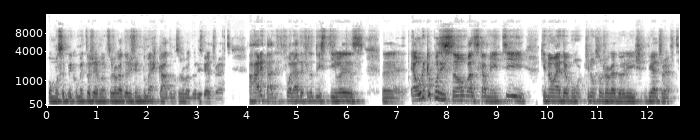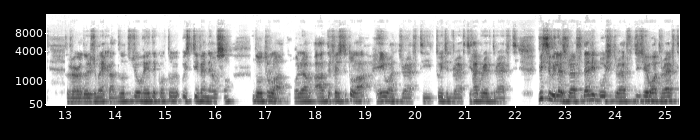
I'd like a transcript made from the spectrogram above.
como você bem comentou, Germano, são jogadores do mercado, não são jogadores via draft a raridade. Se for olhar a defesa do Steelers, é, é, a única posição, basicamente, que não é de algum, que não são jogadores via draft. São jogadores do mercado, tanto Joe Hader quanto o Steven Nelson do outro lado. Olha a, defesa titular, Hayward Draft, Tweet Draft, Hargrave Draft, Vice Williams Draft, Devin Bush Draft, DJ Watt Draft,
